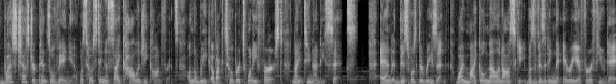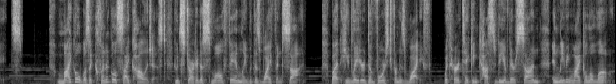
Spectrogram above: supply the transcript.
West Chester, Pennsylvania was hosting a psychology conference on the week of October 21st, 1996. And this was the reason why Michael Malinowski was visiting the area for a few days. Michael was a clinical psychologist who'd started a small family with his wife and son, but he later divorced from his wife, with her taking custody of their son and leaving Michael alone.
